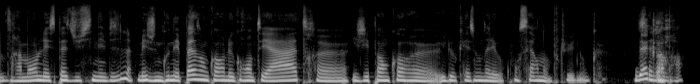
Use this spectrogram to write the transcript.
vraiment l'espace du Cinéville, mais je ne connais pas encore le Grand Théâtre et j'ai pas encore eu l'occasion d'aller au concert non plus, donc ça viendra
